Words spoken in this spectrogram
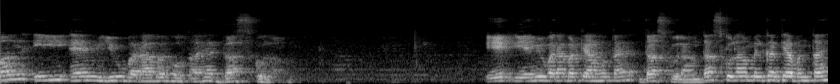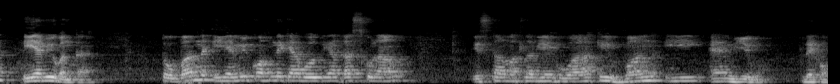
वन ई एम यू बराबर होता है दस गुलाम एक ई एम यू बराबर क्या होता है? दस गुलाम। दस गुलाम मिलकर क्या बनता है? ई एम यू बनता है। तो वन ई एम यू को हमने क्या बोल दिया? दस गुलाम। इसका मतलब ये हुआ कि वन ई एम यू देखो,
